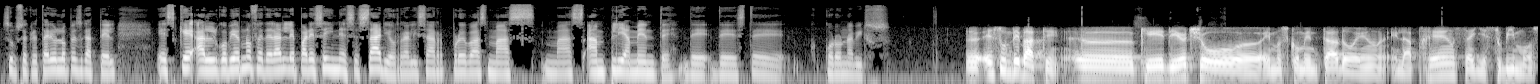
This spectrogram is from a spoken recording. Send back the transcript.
subsecretario López Gatel, es que al gobierno federal le parece innecesario realizar pruebas más, más ampliamente de, de este coronavirus. Eh, es un debate que de hecho hemos comentado en, la prensa y estuvimos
